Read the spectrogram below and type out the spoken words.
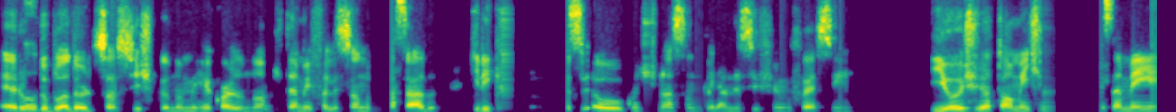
era o dublador do Salsicha, que eu não me recordo o nome, que também faleceu ano passado. Queria que fosse a continuação tá nesse filme foi assim. E hoje, atualmente, também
